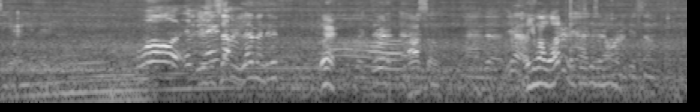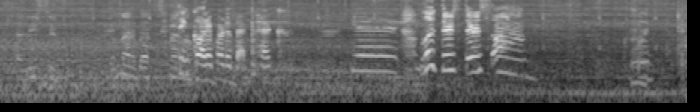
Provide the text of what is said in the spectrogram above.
I don't anything. well, if There's a 7-Eleven, dude. Where? Right there. And, Awesome. and uh, yeah. Oh, you want water? Yeah, Let's dude, I want to get some. At least two. I'm not about to spend. Thank God I brought a backpack. Yay! Look, there's there's um food at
